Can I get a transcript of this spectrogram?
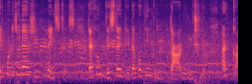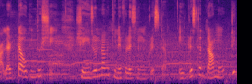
এরপরে চলে আসি নেক্সট ড্রেস দেখো ড্রেসটার গেটআপও কিন্তু দারুণ ছিল। আর কালারটাও কিন্তু সেই। সেই জন্য আমি কিনে ফেলেছিলাম এই ড্রেসটা। এই ড্রেসটার দামও ঠিক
